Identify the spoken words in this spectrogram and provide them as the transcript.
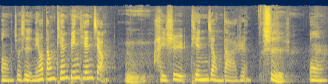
嗯，就是你要当天兵天将，嗯，还是天降大任？是，嗯，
